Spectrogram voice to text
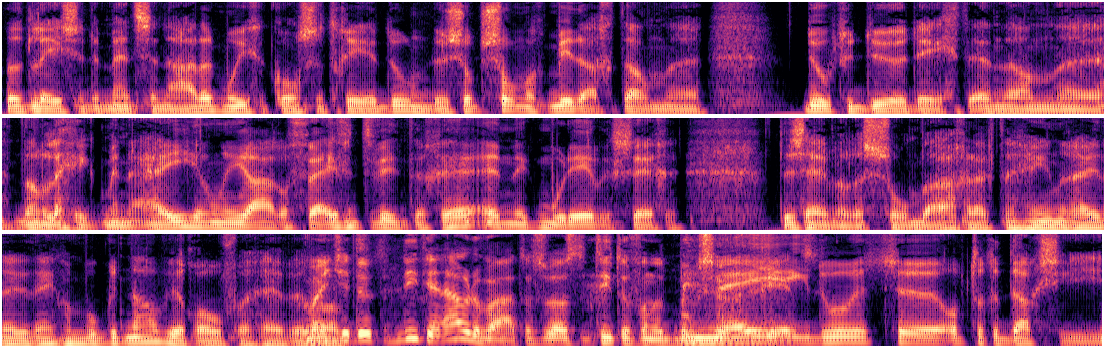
dat lezen de mensen na. Dat moet je geconcentreerd doen. Dus op zondagmiddag dan... Uh, doe ik de deur dicht en dan, uh, dan leg ik mijn ei al een jaar of 25. Hè? En ik moet eerlijk zeggen, er zijn wel eens zondagen dat ik erheen rijd... dat ik denk, waar moet ik het nou weer over hebben? Want, want je doet het niet in oude water, zoals de titel van het boek Nee, suggereert. ik doe het uh, op de redactie.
